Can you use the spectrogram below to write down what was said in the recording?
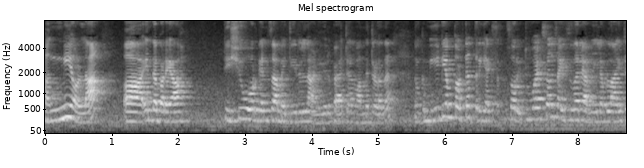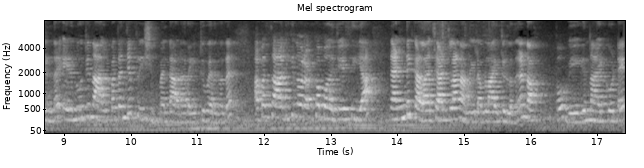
ഭംഗിയുള്ള എന്താ പറയാ ടിഷ്യൂ ഓർഗൻസ് ആ മെറ്റീരിയലിലാണ് ഈ ഒരു പാറ്റേൺ വന്നിട്ടുള്ളത്. നമുക്ക് മീഡിയം തൊട്ട് three X sorry two XL size വരെ അവൈലബിൾ ആയിട്ടുണ്ട്. എഴുന്നൂറ്റി നാൽപ്പത്തഞ്ച് ഫ്രീ ഷിപ്മെന്റ് ആണ് റേറ്റ് വരുന്നത്. അപ്പൊ സാധിക്കുന്നവരൊക്കെ പെർച്ചേസ് ചെയ്യുക രണ്ട് കളർ ചാർട്ടിലാണ് അവൈലബിൾ ആയിട്ടുള്ളത് കണ്ടോ? അപ്പോൾ വേഗം ആയിക്കോട്ടെ.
